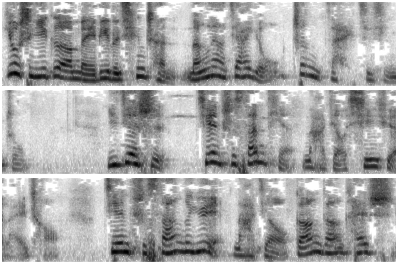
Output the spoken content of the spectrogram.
又是一个美丽的清晨，能量加油正在进行中。一件事坚持三天，那叫心血来潮；坚持三个月，那叫刚刚开始；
